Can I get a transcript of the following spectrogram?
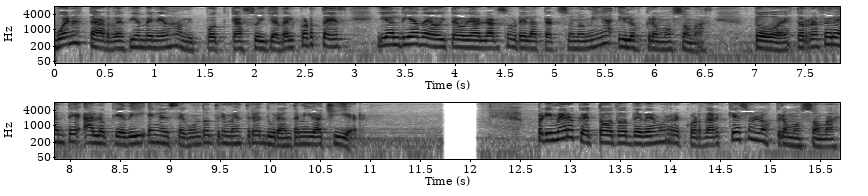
Buenas tardes, bienvenidos a mi podcast. Soy Yadel Cortés y el día de hoy te voy a hablar sobre la taxonomía y los cromosomas. Todo esto referente a lo que di en el segundo trimestre durante mi bachiller. Primero que todo, debemos recordar qué son los cromosomas.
